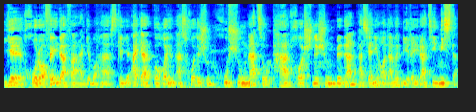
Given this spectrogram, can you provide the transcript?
یه خرافه در فرهنگ ما هست که اگر آقایون از خودشون خشونت و پرخاش نشون بدن پس یعنی آدم بیغیرتی نیستن.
